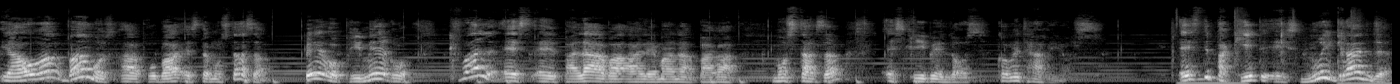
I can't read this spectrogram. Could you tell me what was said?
Y ahora vamos a probar esta mostaza. Pero primero, ¿cuál es el palabra alemana para mostaza? Escribe en los comentarios. Este paquete es muy grande.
